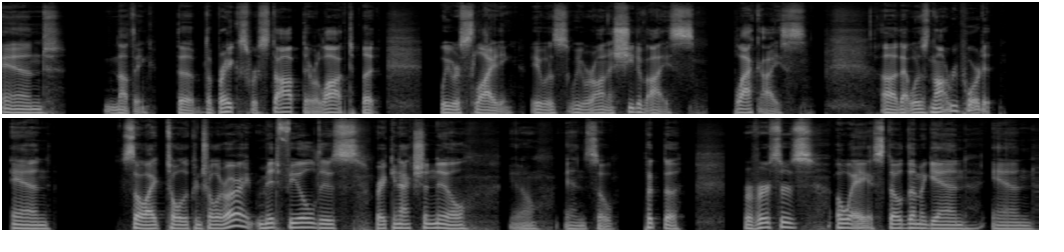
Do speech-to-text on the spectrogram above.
and nothing. the The brakes were stopped. They were locked, but we were sliding. It was we were on a sheet of ice, black ice. Uh, that was not reported. And so I told the controller, all right, midfield is braking action nil, you know, and so put the reversers away, I stowed them again, and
